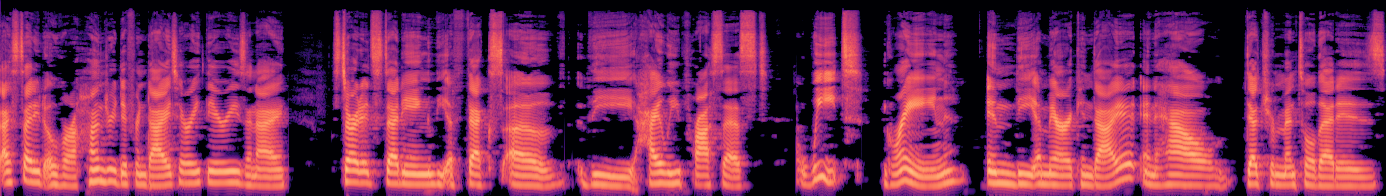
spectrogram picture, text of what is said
I studied over a hundred different dietary theories, and I started studying the effects of the highly processed wheat grain in the American diet and how detrimental that is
